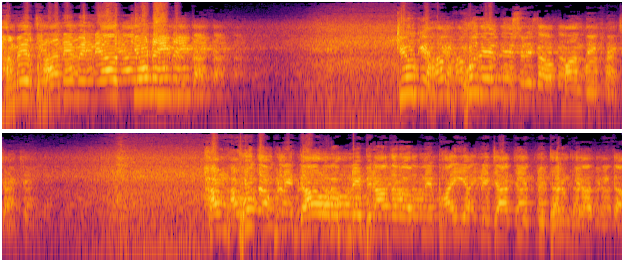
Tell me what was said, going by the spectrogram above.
हमें थाने में न्याय क्यों नहीं मिलता? क्योंकि हम खुद एक दूसरे का अपमान देखना चाहते हैं। हम खुद अपने गाँव और अपने बिरादर और अपने भाई, अपने जाति, अपने धर्म के आदमी का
